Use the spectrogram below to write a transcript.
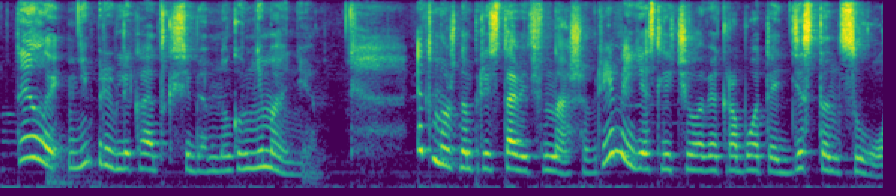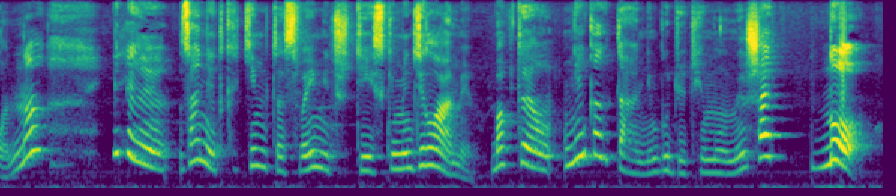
Бобтейлы не привлекают к себе много внимания. Это можно представить в наше время, если человек работает дистанционно или занят какими-то своими житейскими делами. Бобтейл никогда не будет ему мешать, но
